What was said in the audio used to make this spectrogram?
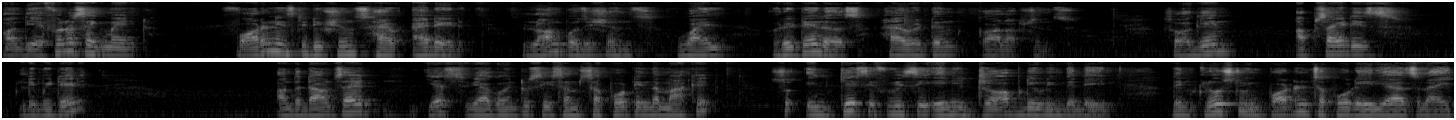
On the FNO segment, foreign institutions have added long positions while retailers have written call options. So again, upside is limited. On the downside, yes, we are going to see some support in the market so in case if we see any drop during the day, then close to important support areas like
